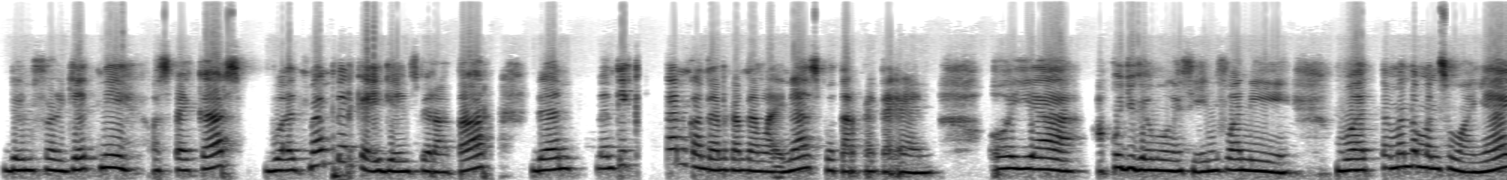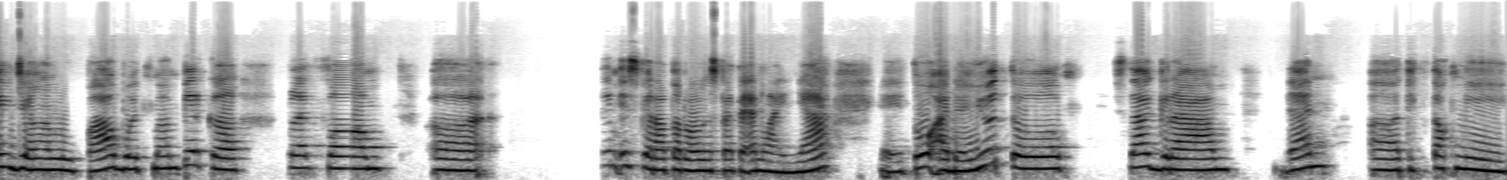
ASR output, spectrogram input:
Don't forget nih, Ospekers, buat mampir ke IG Inspirator dan nantikan konten-konten lainnya seputar PTN. Oh iya, aku juga mau ngasih info nih. Buat teman-teman semuanya, jangan lupa buat mampir ke platform eh, tim Inspirator Lulus PTN lainnya, yaitu ada YouTube, Instagram, dan eh, TikTok nih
